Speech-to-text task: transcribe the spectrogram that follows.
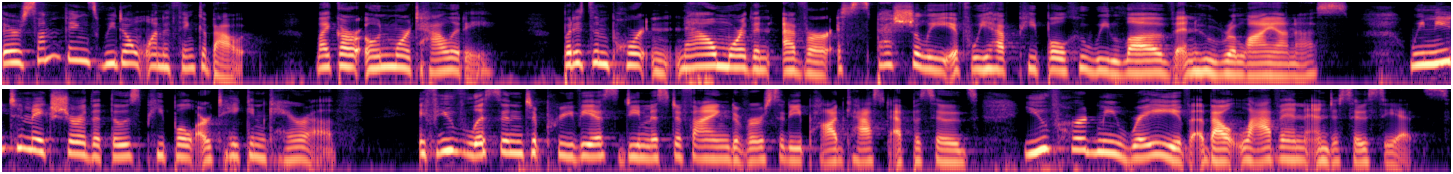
There are some things we don't want to think about, like our own mortality. But it's important now more than ever, especially if we have people who we love and who rely on us. We need to make sure that those people are taken care of. If you've listened to previous Demystifying Diversity podcast episodes, you've heard me rave about Lavin and Associates.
